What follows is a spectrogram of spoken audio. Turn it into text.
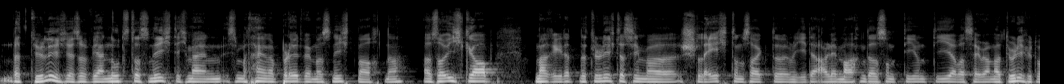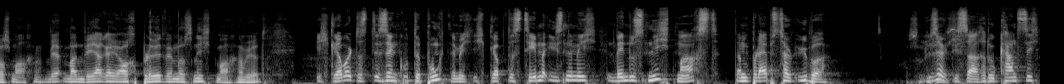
natürlich, also wer nutzt das nicht? Ich meine, ist man einer blöd, wenn man es nicht macht, ne? Also ich glaube, man redet natürlich das immer schlecht und sagt, äh, jeder, alle machen das und die und die, aber selber natürlich wird man es machen. Man wäre ja auch blöd, wenn man es nicht machen würde. Ich glaube halt, das, das ist ein guter Punkt, nämlich, ich glaube, das Thema ist nämlich, wenn du es nicht machst, dann bleibst halt über. So Das ist halt die Sache. Du kannst dich,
